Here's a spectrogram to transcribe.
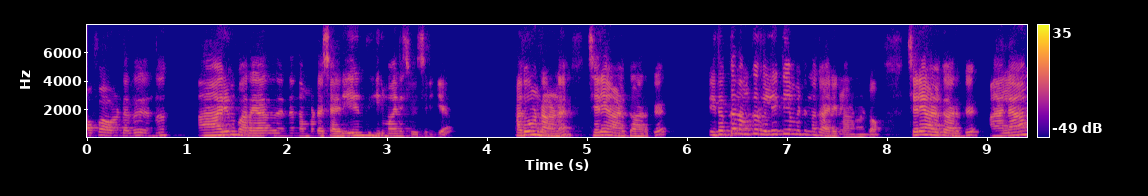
ഓഫ് ആവേണ്ടത് എന്ന് ആരും പറയാതെ തന്നെ നമ്മുടെ ശരീരം തീരുമാനിച്ചു വെച്ചിരിക്കുക. അതുകൊണ്ടാണ് ചില ആൾക്കാർക്ക് ഇതൊക്കെ നമുക്ക് റിലേറ്റ് ചെയ്യാൻ പറ്റുന്ന കാര്യങ്ങളാണ് കേട്ടോ. ചില ആൾക്കാർക്ക് അലാം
